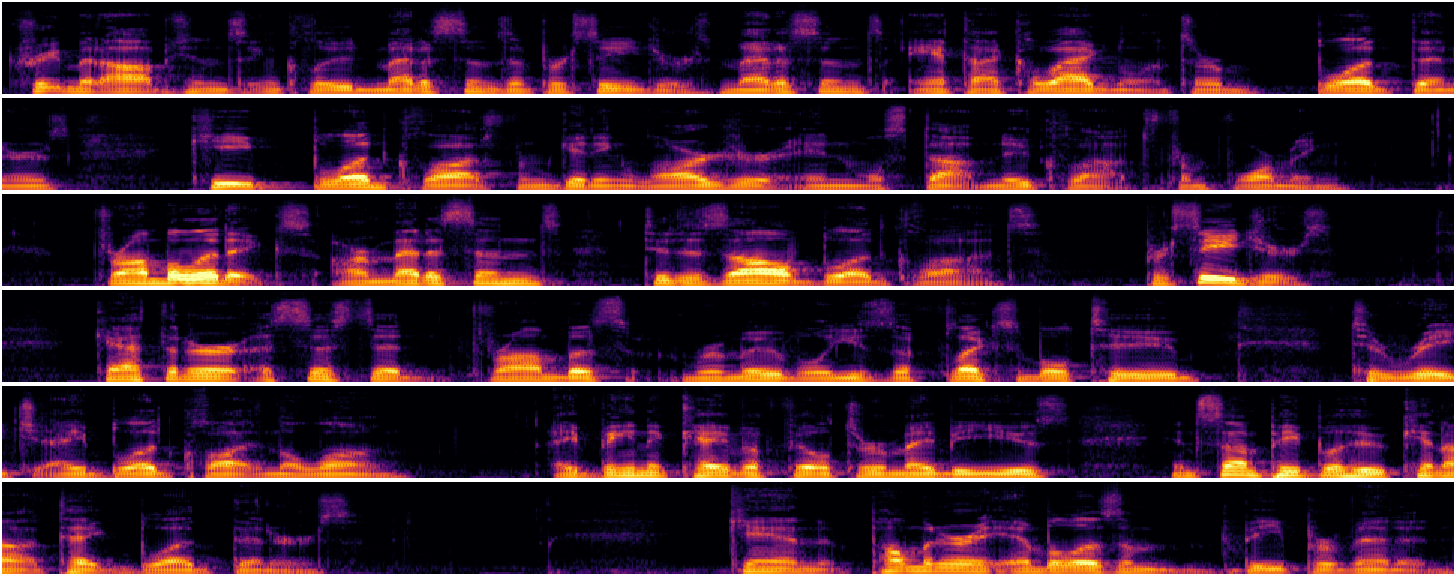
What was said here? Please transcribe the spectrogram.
Treatment options include medicines and procedures. Medicines, anticoagulants, or blood thinners keep blood clots from getting larger and will stop new clots from forming. Thrombolytics are medicines to dissolve blood clots. Procedures Catheter assisted thrombus removal uses a flexible tube to reach a blood clot in the lung. A vena cava filter may be used in some people who cannot take blood thinners. Can pulmonary embolism be prevented?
